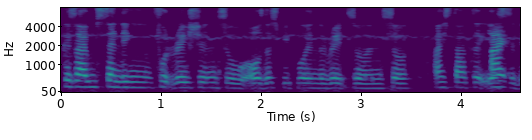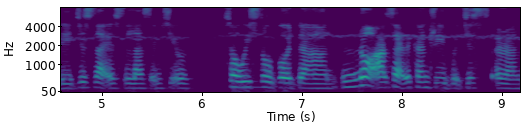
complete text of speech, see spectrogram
because I'm sending food ration to all those people in the red zone. So I started yesterday, I, just like as the last MCO so we still go down not outside the country but just around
